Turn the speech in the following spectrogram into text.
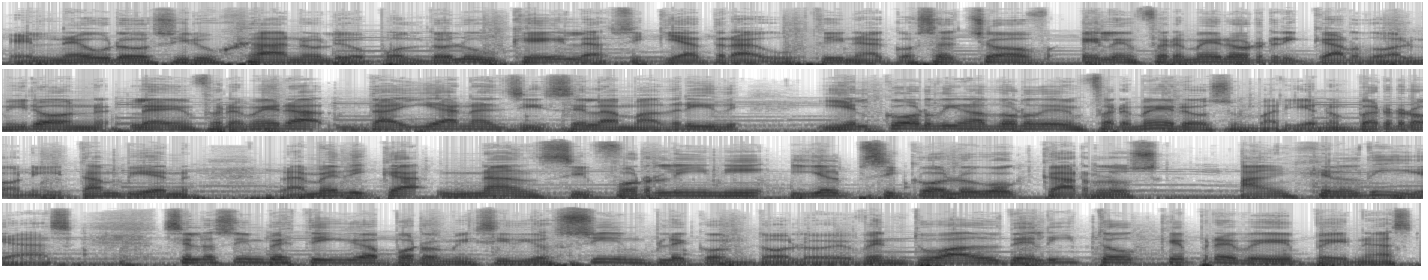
El neurocirujano Leopoldo Luque, la psiquiatra Agustina Kosachov, el enfermero Ricardo Almirón, la enfermera Diana Gisela Madrid y el coordinador de enfermeros Mariano Perroni. También la médica Nancy Forlini y el psicólogo Carlos Ángel Díaz. Se los investiga por homicidio simple con dolo eventual, delito que prevé penas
